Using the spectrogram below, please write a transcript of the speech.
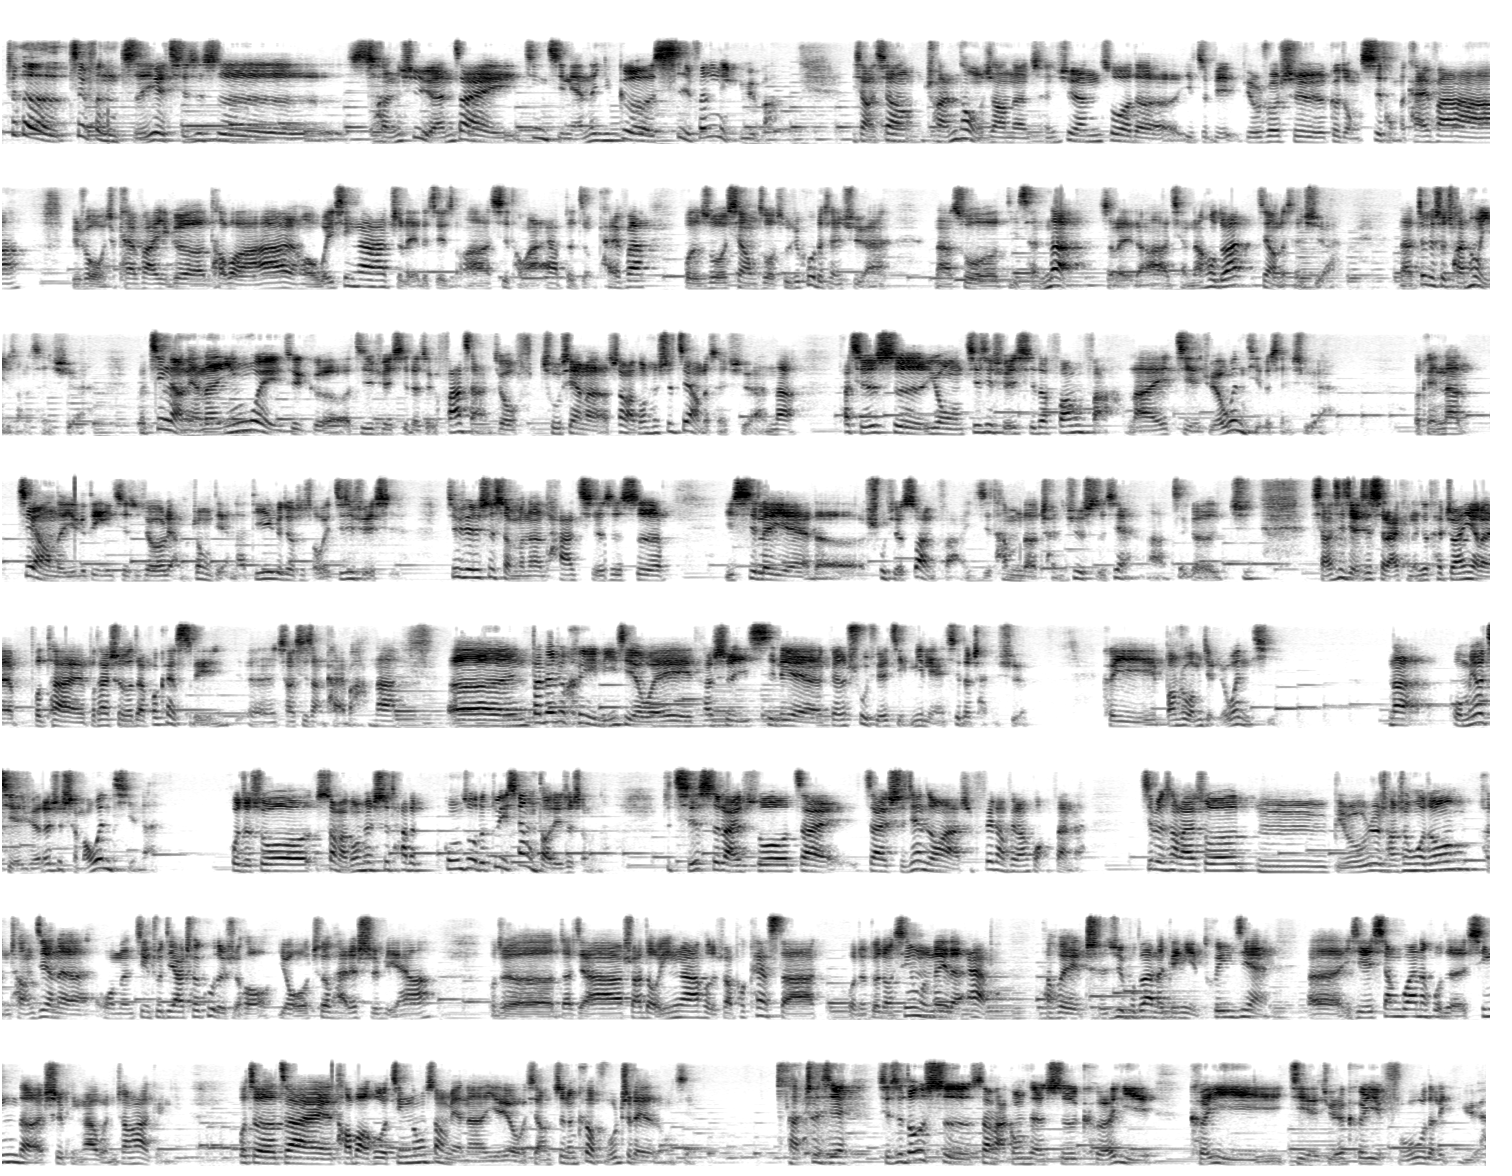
这个这份职业其实是程序员在近几年的一个细分领域吧。你想，像传统上呢，程序员做的一直比，比如说是各种系统的开发啊，比如说我去开发一个淘宝啊，然后微信啊之类的这种啊系统啊 App 的这种开发，或者说像做数据库的程序员，那做底层的之类的啊，前端后端这样的程序员。那这个是传统意义上的程序员。那近两年呢，因为这个机器学习的这个发展，就出现了算法工程师这样的程序员。那它其实是用机器学习的方法来解决问题的程序。OK，那这样的一个定义其实就有两个重点。那第一个就是所谓机器学习，机器学习是什么呢？它其实是一系列的数学算法以及他们的程序实现啊，这个去详细解释起来可能就太专业了，也不太不太适合在 podcast 里呃详细展开吧。那呃大家就可以理解为它是一系列跟数学紧密联系的程序，可以帮助我们解决问题。那我们要解决的是什么问题呢？或者说，算法工程师他的工作的对象到底是什么呢？这其实来说，在在实践中啊是非常非常广泛的。基本上来说，嗯，比如日常生活中很常见的，我们进出地下车库的时候有车牌的识别啊，或者大家刷抖音啊，或者刷 Podcast 啊，或者各种新闻类的 App，它会持续不断的给你推荐呃一些相关的或者新的视频啊、文章啊给你。或者在淘宝或京东上面呢，也有像智能客服之类的东西，啊，这些其实都是算法工程师可以可以解决、可以服务的领域。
